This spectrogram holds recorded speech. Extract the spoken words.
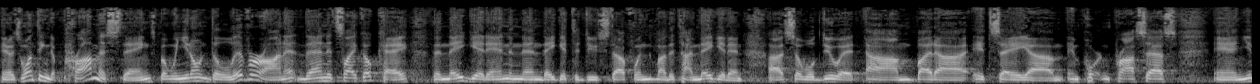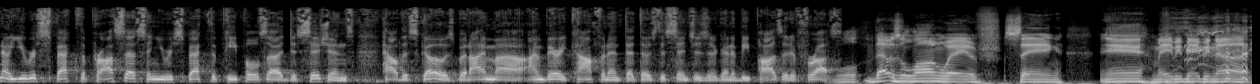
You know, it's one thing to promise things, but when you don't deliver on it, then it's like, okay, then they get in and then they get to do stuff when by the time they get in. Uh, so we'll do it. Um, but uh, it's a um, important process, and you know, you respect the process and you respect the people's uh, decisions how this goes. But I'm uh, I'm very confident that those decisions are going to be positive for us. Well, that was a long way of saying, eh, maybe, maybe not.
